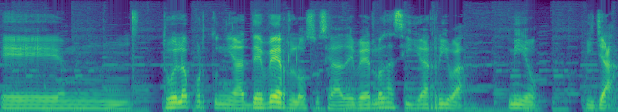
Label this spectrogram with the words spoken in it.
eh, tuve la oportunidad de verlos, o sea, de verlos así arriba, mío, y ya.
